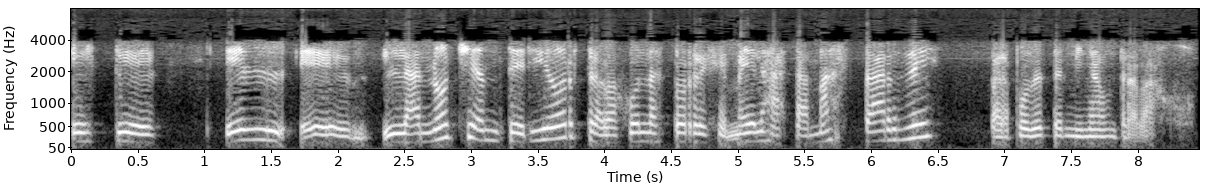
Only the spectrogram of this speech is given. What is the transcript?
este, él eh, la noche anterior trabajó en las Torres Gemelas hasta más tarde para poder terminar un trabajo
